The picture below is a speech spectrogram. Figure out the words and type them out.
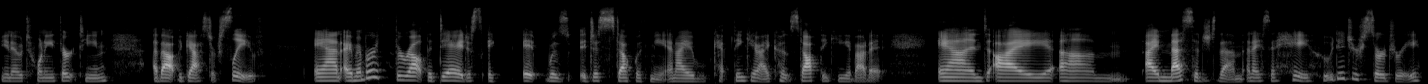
you know 2013 about the gastric sleeve. And i remember throughout the day just it, it was it just stuck with me and i kept thinking i couldn't stop thinking about it. And i um i messaged them and i said hey who did your surgery?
